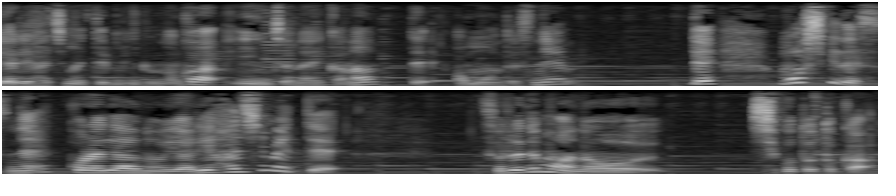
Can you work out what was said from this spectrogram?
やり始めてみるのがいいんじゃないかなって思うんですね。でもしですねこれであのやり始めてそれでもあの仕事とか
